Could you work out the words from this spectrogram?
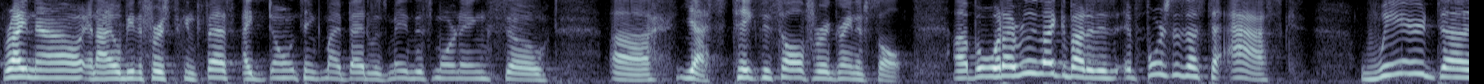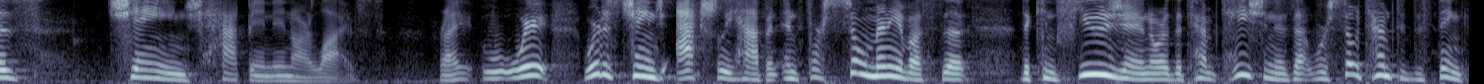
right now, and I will be the first to confess I don't think my bed was made this morning, so uh, yes, take this all for a grain of salt. Uh, but what I really like about it is it forces us to ask where does change happen in our lives, right? Where, where does change actually happen? And for so many of us, the the confusion or the temptation is that we're so tempted to think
